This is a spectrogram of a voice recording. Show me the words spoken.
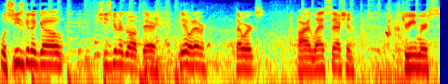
Well, she's gonna go. She's gonna go up there. Yeah, whatever. That works. All right, last session. Dreamers.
